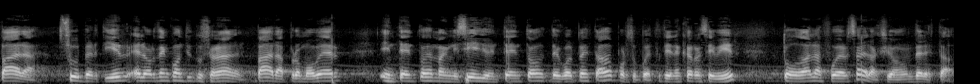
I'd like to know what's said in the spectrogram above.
para subvertir el orden constitucional, para promover intentos de magnicidio, intentos de golpe de Estado, por supuesto, tienen que recibir toda la fuerza de la acción del Estado.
